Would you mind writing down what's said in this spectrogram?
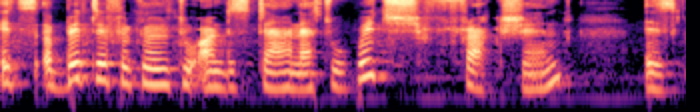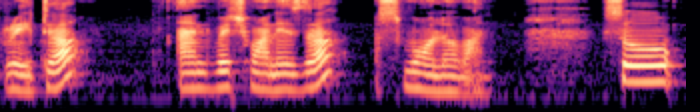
it's a bit difficult to understand as to which fraction is greater and which one is a smaller one. So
